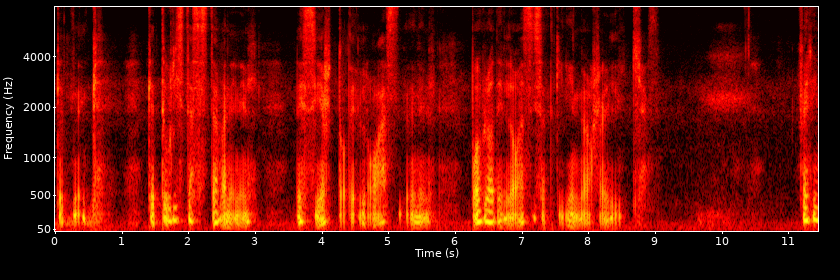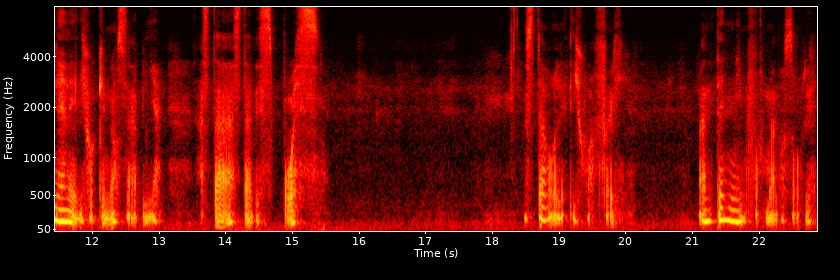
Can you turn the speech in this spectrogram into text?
que, que, turistas estaban en el desierto del oasis, en el pueblo del oasis adquiriendo reliquias. Ferilan le dijo que no sabía hasta, hasta después. Gustavo le dijo a Feri, manténme informado sobre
